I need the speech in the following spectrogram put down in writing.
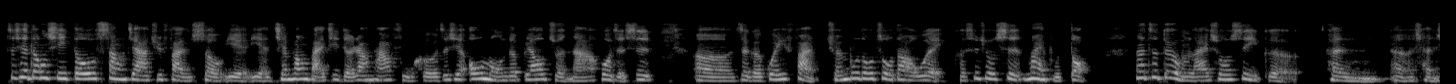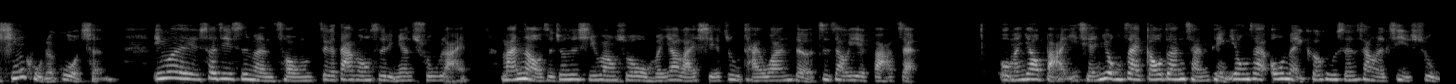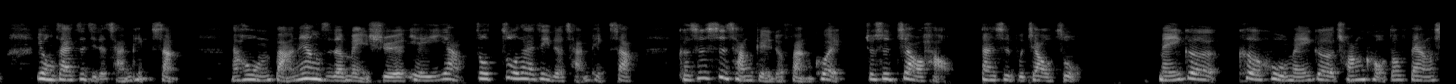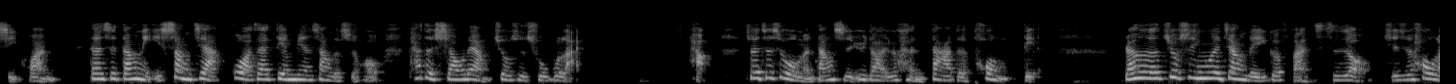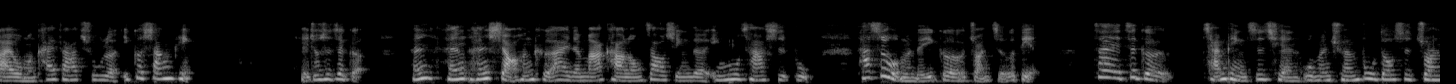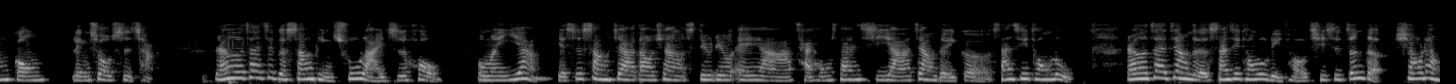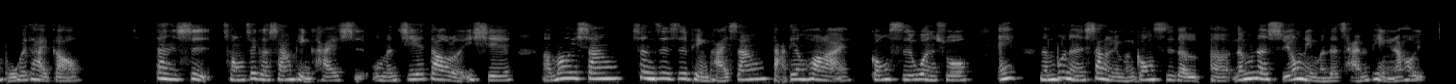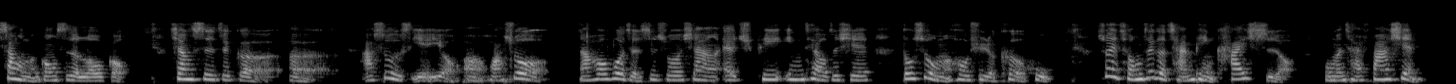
这些东西都上架去贩售，也也千方百计的让它符合这些欧盟的标准啊，或者是呃这个规范，全部都做到位，可是就是卖不动。那这对我们来说是一个很呃很辛苦的过程，因为设计师们从这个大公司里面出来，满脑子就是希望说我们要来协助台湾的制造业发展。我们要把以前用在高端产品、用在欧美客户身上的技术，用在自己的产品上。然后我们把那样子的美学也一样做做在自己的产品上，可是市场给的反馈就是叫好，但是不叫座。每一个客户每一个窗口都非常喜欢，但是当你一上架挂在店面上的时候，它的销量就是出不来。好，所以这是我们当时遇到一个很大的痛点。然而，就是因为这样的一个反思哦，其实后来我们开发出了一个商品，也就是这个很很很小很可爱的马卡龙造型的荧幕擦拭布，它是我们的一个转折点。在这个产品之前，我们全部都是专攻零售市场。然而，在这个商品出来之后，我们一样也是上架到像 Studio A 啊、彩虹三 C 啊这样的一个三 C 通路。然而，在这样的三 C 通路里头，其实真的销量不会太高。但是从这个商品开始，我们接到了一些呃贸易商，甚至是品牌商打电话来公司问说：“哎，能不能上你们公司的呃，能不能使用你们的产品，然后上我们公司的 logo？像是这个呃，ASUS 也有，呃，华硕。”然后，或者是说像 HP、Intel 这些，都是我们后续的客户。所以从这个产品开始哦，我们才发现，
